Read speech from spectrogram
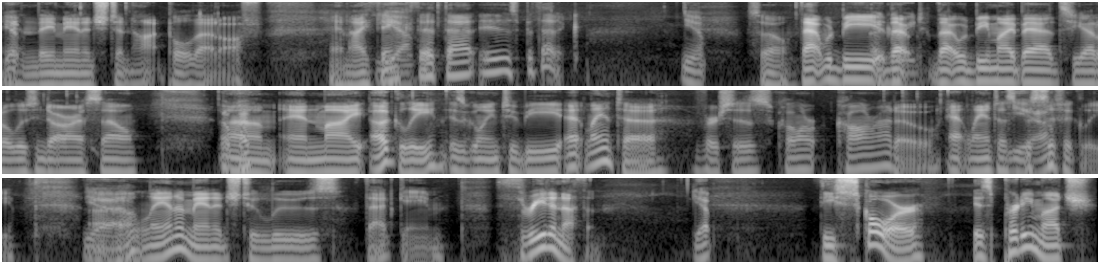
and yep. they managed to not pull that off. And I think yeah. that that is pathetic. Yep. So that would be Agreed. that that would be my bad. Seattle losing to RSL. Okay. Um, and my ugly is going to be Atlanta versus Colorado. Atlanta specifically. Yeah. yeah. Uh, Atlanta managed to lose that game three to nothing. Yep. The score is pretty much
